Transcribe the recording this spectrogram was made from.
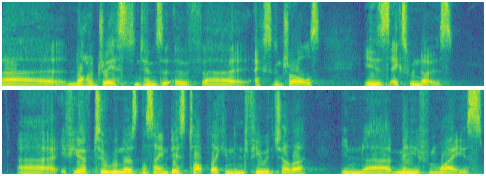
not addressed in terms of, of X controls is X windows. Uh, if you have two windows on the same desktop, they can interfere with each other in uh, many different ways.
